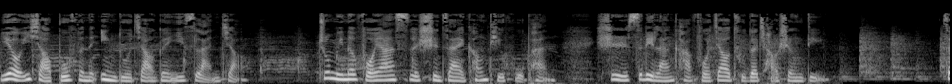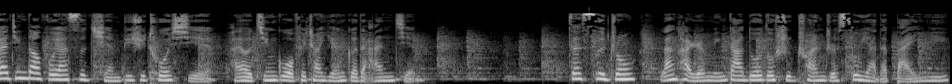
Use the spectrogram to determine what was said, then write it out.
也有一小部分的印度教跟伊斯兰教。著名的佛牙寺是在康提湖畔，是斯里兰卡佛教徒的朝圣地。在进到佛牙寺前，必须脱鞋，还要经过非常严格的安检。在寺中，兰卡人民大多都是穿着素雅的白衣，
